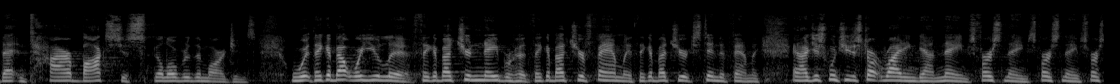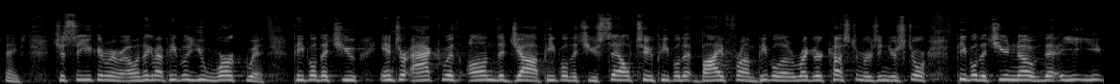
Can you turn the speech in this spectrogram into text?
that entire box, just spill over the margins. Think about where you live. Think about your neighborhood. Think about your family. Think about your extended family. And I just want you to start writing down names, first names, first names, first names, just so you can remember. Oh, I want to think about people you work with, people that you interact with on the job, people that you sell to, people that buy from, people that are regular customers in your store, people that you know that you, you,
